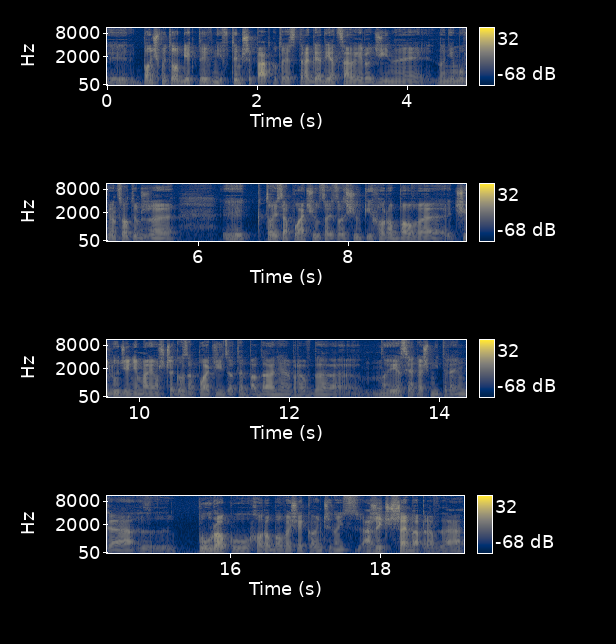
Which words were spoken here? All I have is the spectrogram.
y, bądźmy to obiektywni. W tym przypadku to jest tragedia całej rodziny, no nie mówiąc o tym, że y, ktoś zapłacił za zasiłki chorobowe, ci ludzie nie mają z czego zapłacić za te badania, prawda? No jest jakaś mitręga, pół roku chorobowe się kończy, no i, a żyć trzeba, prawda?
